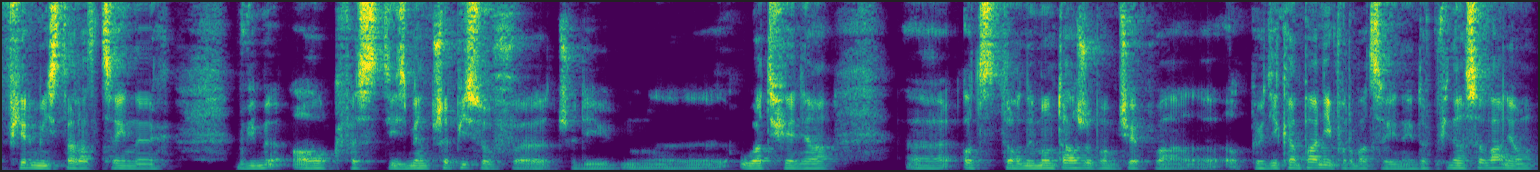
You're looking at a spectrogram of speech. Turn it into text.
firm instalacyjnych. Mówimy o kwestii zmian przepisów, e, czyli ułatwienia e, od strony montażu pomp ciepła, odpowiedniej kampanii informacyjnej, dofinansowaniu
